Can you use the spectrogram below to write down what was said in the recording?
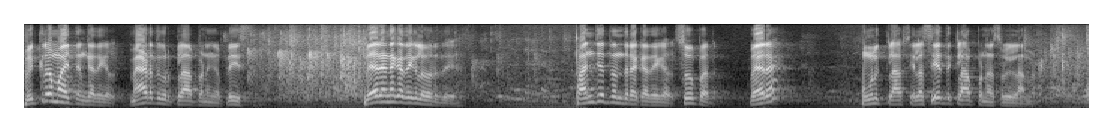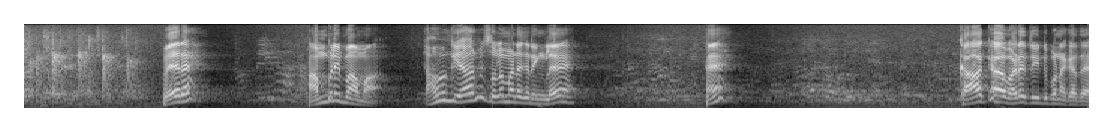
விக்ரமாதித்தன் கதைகள். மேடத்துக்கு ஒரு கிளாப் பண்ணுங்க ப்ளீஸ் வேற என்ன கதைகள் வருது? பஞ்சதந்திர கதைகள். சூப்பர் வேற? உங்களுக்கு கிளாப்ஸ் எல்லாம் சேர்த்து கிளாப் பண்ண சொல்லலாம் மேடம் வேற? அம்புலி மாமா. அவங்க யாருமே சொல்ல மாட்டேங்கிறீங்களே? ஆ? காக்கா வடை தூக்கிட்டு போன கதை.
